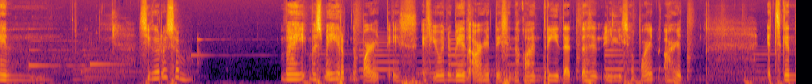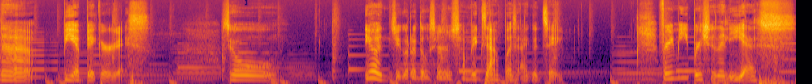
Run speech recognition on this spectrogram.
And siguro sa may, mas mahirap na part is, if you wanna be an artist in a country that doesn't really support art, it's gonna be a bigger risk. So, yun, siguro those are some examples I could say. For me personally, as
